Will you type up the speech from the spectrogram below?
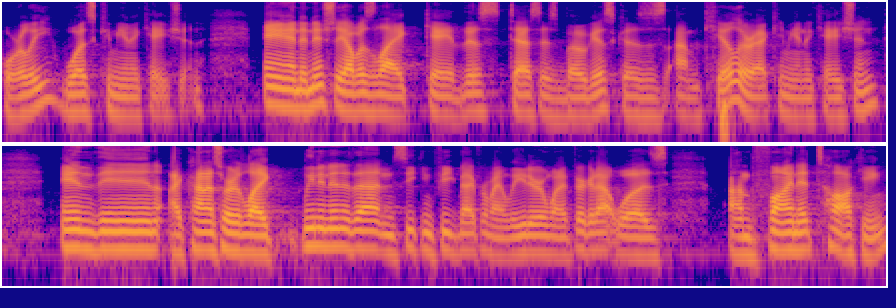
poorly was communication. And initially I was like, okay, this test is bogus because I'm killer at communication. And then I kind of started like leaning into that and seeking feedback from my leader. And what I figured out was I'm fine at talking,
